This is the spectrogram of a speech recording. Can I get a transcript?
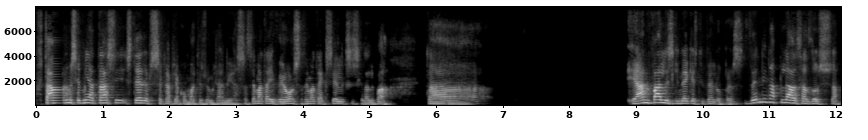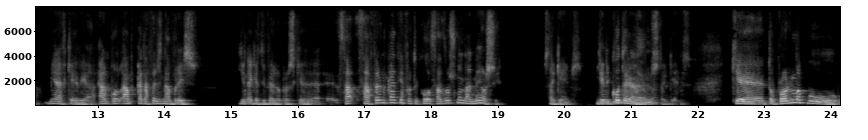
φτάνουμε σε μια τάση στέρεψης σε κάποια κομμάτια της βιομηχανίας, σε θέματα ιδεών, σε θέματα εξέλιξης κτλ. Τα, εάν βάλεις γυναίκες developers, δεν είναι απλά θα δώσεις μια ευκαιρία. Αν, αν καταφέρεις να βρεις γυναίκες developers και ε, θα, θα φέρουν κάτι διαφορετικό, θα δώσουν ανανέωση στα games. Γενικότερη ναι, ανανέωση ναι. στα games. Και το πρόβλημα που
